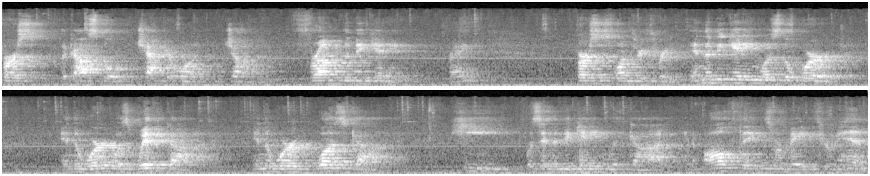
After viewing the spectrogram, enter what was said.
first the Gospel, chapter 1, John, from the beginning, right? Verses 1 through 3. In the beginning was the Word, and the Word was with God, and the Word was God. He was in the beginning with God, and all things were made through him.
